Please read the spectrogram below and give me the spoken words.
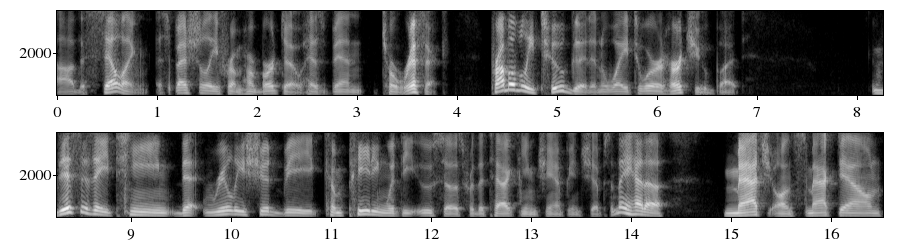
Uh, the selling, especially from Humberto, has been terrific. Probably too good in a way to where it hurts you, but this is a team that really should be competing with the Usos for the tag team championships. And they had a match on SmackDown.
